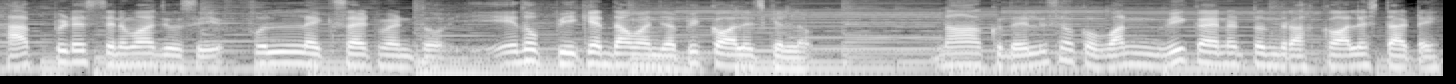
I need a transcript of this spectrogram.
హ్యాపీ డేస్ సినిమా చూసి ఫుల్ ఎక్సైట్మెంట్తో ఏదో పీకేద్దామని చెప్పి కాలేజ్కి వెళ్ళాం నాకు తెలిసి ఒక వన్ వీక్ అయినట్టుందిరా కాలేజ్ స్టార్ట్ అయ్యి.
